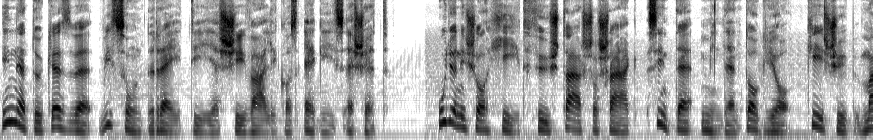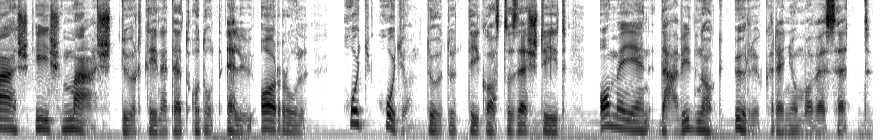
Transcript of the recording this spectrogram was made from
Innentől kezdve viszont rejtélyessé válik az egész eset. Ugyanis a hét fős társaság szinte minden tagja később más és más történetet adott elő arról, hogy hogyan töltötték azt az estét, amelyen Dávidnak örökre nyoma veszett.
